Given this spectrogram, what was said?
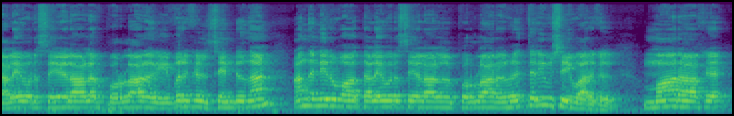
தலைவர் செயலாளர் பொருளாளர் இவர்கள் சென்றுதான் அந்த நிர்வாக தலைவர் செயலாளர் பொருளாளர்களை தெரிவு செய்வார்கள். மாறாக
